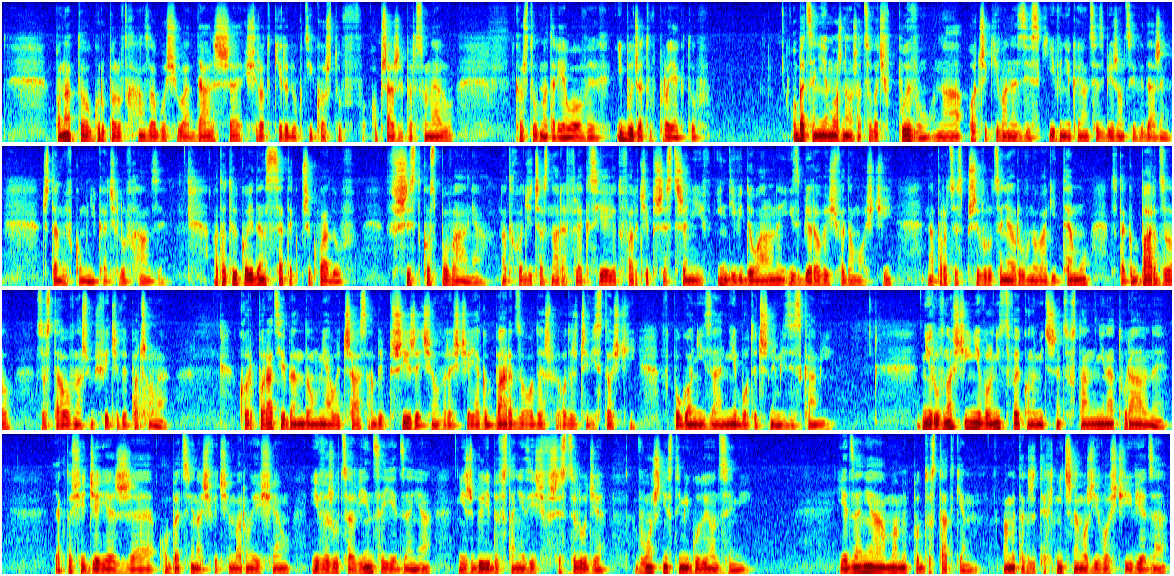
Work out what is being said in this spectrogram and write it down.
Ponadto grupa Lufthansa ogłosiła dalsze środki redukcji kosztów w obszarze personelu, kosztów materiałowych i budżetów projektów. Obecnie nie można oszacować wpływu na oczekiwane zyski wynikające z bieżących wydarzeń, czytamy w komunikacie Lufthansa. A to tylko jeden z setek przykładów. Wszystko spowalnia. Nadchodzi czas na refleksję i otwarcie przestrzeni w indywidualnej i zbiorowej świadomości na proces przywrócenia równowagi temu, co tak bardzo zostało w naszym świecie wypaczone. Korporacje będą miały czas, aby przyjrzeć się wreszcie, jak bardzo odeszły od rzeczywistości w pogoni za niebotycznymi zyskami. Nierówności i niewolnictwo ekonomiczne to stan nienaturalny. Jak to się dzieje, że obecnie na świecie marnuje się i wyrzuca więcej jedzenia, niż byliby w stanie zjeść wszyscy ludzie, włącznie z tymi głodującymi? Jedzenia mamy pod dostatkiem. Mamy także techniczne możliwości i wiedzę,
